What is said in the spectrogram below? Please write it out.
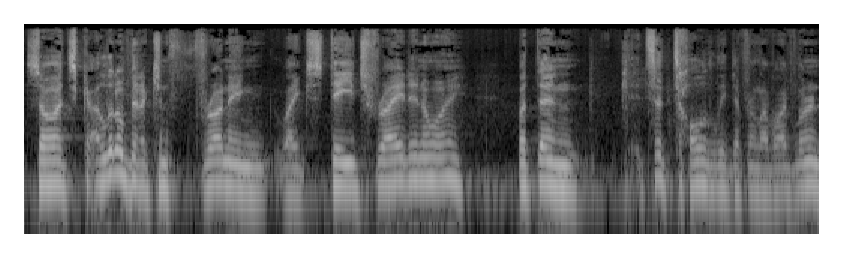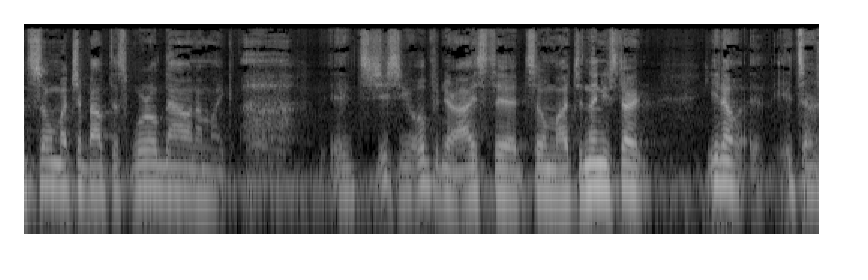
So it's a little bit of confronting like stage fright in a way, but then it's a totally different level. I've learned so much about this world now, and I'm like, ah, it's just you open your eyes to it so much, and then you start, you know, it's a,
